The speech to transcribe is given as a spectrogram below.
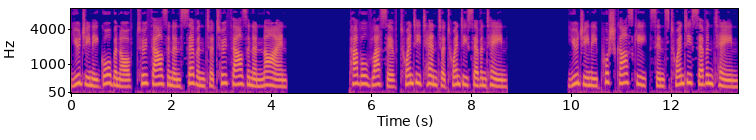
Eugeny Gorbanov (2007–2009), Pavel Vlasov (2010–2017). Eugenie Pushkarsky since 2017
